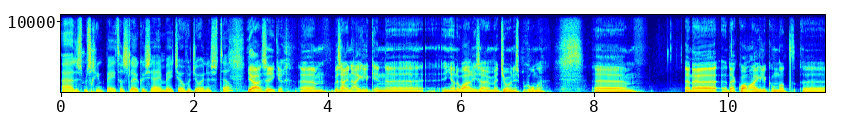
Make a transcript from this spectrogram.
Uh, dus misschien Peter, is leuk als jij een beetje over Joiners vertelt. Ja, zeker. Um, we zijn eigenlijk in, in januari zijn we met Joiners begonnen. Um, en uh, daar kwam eigenlijk omdat uh,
